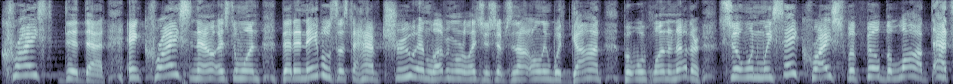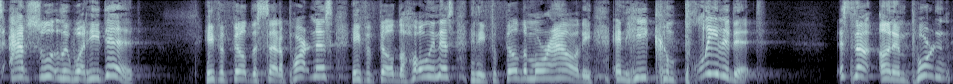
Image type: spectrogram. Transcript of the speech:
Christ did that. And Christ now is the one that enables us to have true and loving relationships, not only with God, but with one another. So when we say Christ fulfilled the law, that's absolutely what he did. He fulfilled the set apartness, he fulfilled the holiness, and he fulfilled the morality, and he completed it. It's not unimportant.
